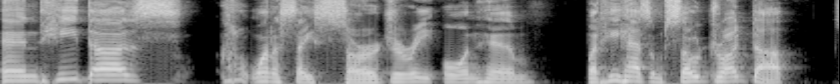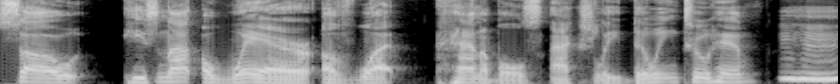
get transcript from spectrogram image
And he does, I don't want to say surgery on him, but he has him so drugged up. So he's not aware of what Hannibal's actually doing to him Mm-hmm.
